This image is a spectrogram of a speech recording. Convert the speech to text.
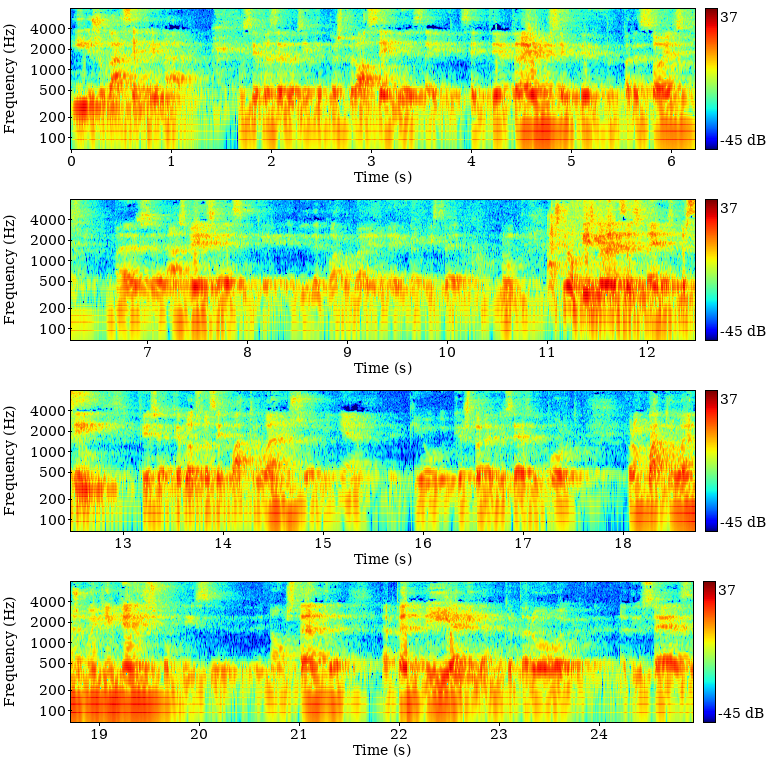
e jogar sem treinar. Comecei a fazer uma visita pastoral sem, sem, sem ter treinos, sem ter preparações, mas uh, às vezes é assim que a vida corre bem. É, isto é, não, acho que não fiz grandes asneiras, mas sim, acabou de fazer quatro anos a minha, que, eu, que eu estou na Diocese do Porto. Foram quatro anos muito intensos, como disse, não obstante a pandemia, a vida nunca parou na Diocese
